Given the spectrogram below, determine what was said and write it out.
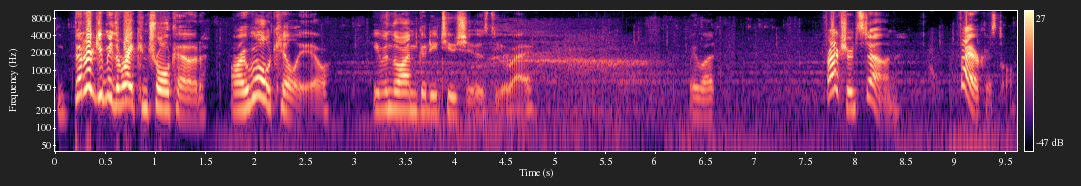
You better give me the right control code, or I will kill you. Even though I'm goody two shoes, DUA. Wait, what? Fractured stone. Fire crystal.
